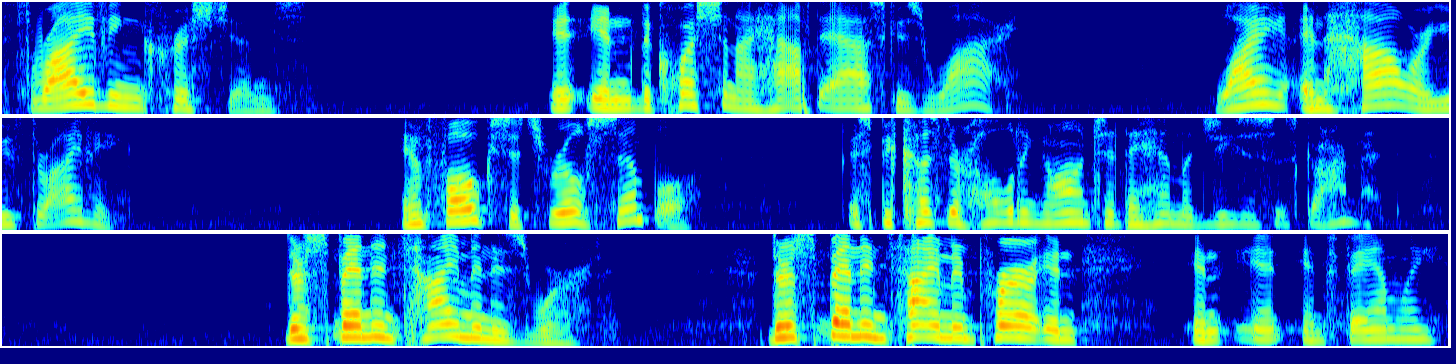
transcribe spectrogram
thriving Christians. And, and the question I have to ask is why? Why and how are you thriving? And, folks, it's real simple. It's because they're holding on to the hem of Jesus' garment. They're spending time in His Word. They're spending time in prayer and in, in, in family.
